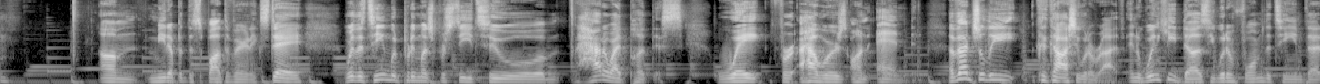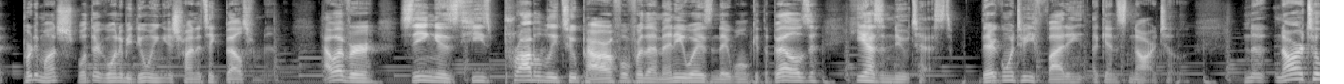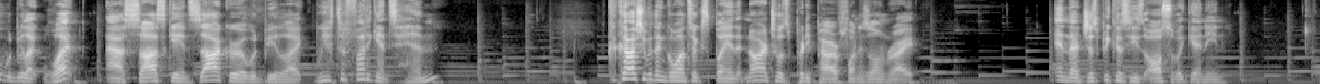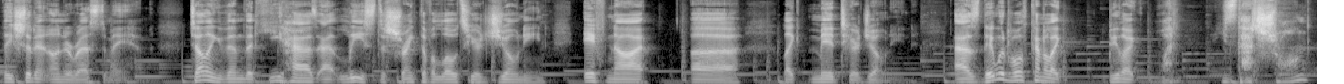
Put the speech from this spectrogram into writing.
um, meet up at the spot the very next day where the team would pretty much proceed to, um, how do I put this, wait for hours on end. Eventually, Kakashi would arrive, and when he does, he would inform the team that pretty much what they're going to be doing is trying to take bells from him. However, seeing as he's probably too powerful for them anyways and they won't get the bells, he has a new test they're going to be fighting against Naruto. N Naruto would be like, what? As Sasuke and Sakura would be like, we have to fight against him? Kakashi would then go on to explain that Naruto is pretty powerful in his own right. and that just because he's also a Genin, they shouldn't underestimate him, telling them that he has at least the strength of a low tier Jonin, if not uh like mid tier Jonin. As they would both kind of like be like, what? He's that strong?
